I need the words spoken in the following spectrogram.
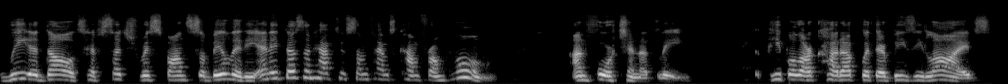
we adults have such responsibility, and it doesn't have to sometimes come from home, unfortunately. People are caught up with their busy lives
